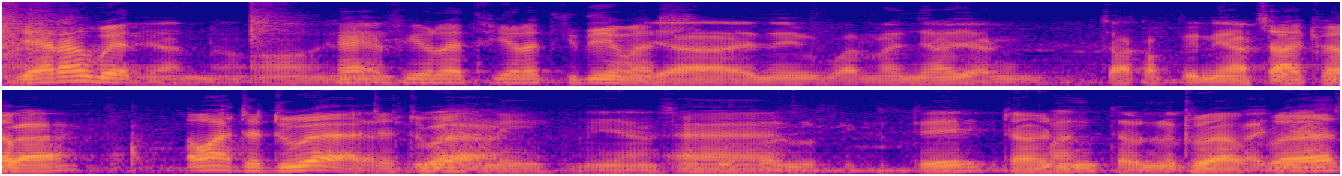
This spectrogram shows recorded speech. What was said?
Tiara wet. Ya, oh, Kayak ini. violet violet gitu ya Mas? Ya, ini warnanya yang cakep ini ada Cakep. dua. Oh ada dua, ada, dua, nih. Ini yang satu Eh, daun lebih gede, daun cuman daun lebih 12 banyak.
